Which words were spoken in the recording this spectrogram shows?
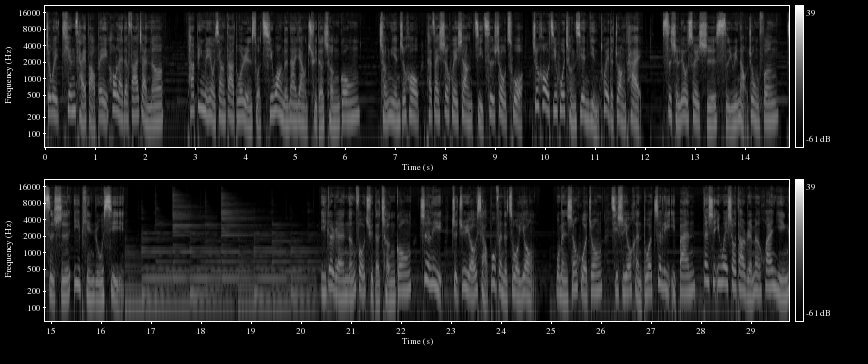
这位天才宝贝后来的发展呢？他并没有像大多人所期望的那样取得成功。成年之后，他在社会上几次受挫，之后几乎呈现隐退的状态。四十六岁时死于脑中风，死时一贫如洗。一个人能否取得成功，智力只具有小部分的作用。我们生活中其实有很多智力一般，但是因为受到人们欢迎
